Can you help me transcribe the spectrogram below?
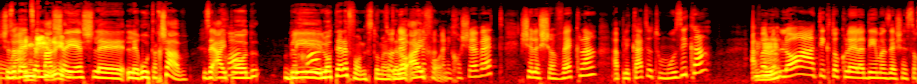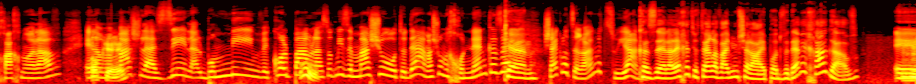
שזה. בעצם מה. שיש ל- לרות עכשיו. זה אייפוד בלי, נכון. לא טלפון, זאת אומרת, זה לא לך. אייפון. אני חושבת שלשווק לה אפליקציות מוזיקה, אבל מהמם. לא הטיקטוק לילדים הזה ששוחחנו עליו, אלא אוקיי. ממש להאזין לאלבומים, וכל פעם או. לעשות מזה משהו, אתה יודע, משהו מכונן כזה. כן. שייקלוט זה רעיון מצוין. כזה, ללכת יותר לווייבים של האייפוד, ודרך אגב, אה,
